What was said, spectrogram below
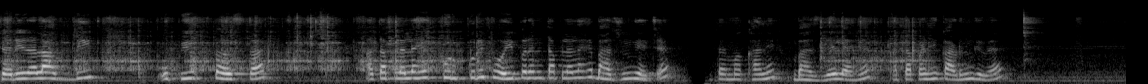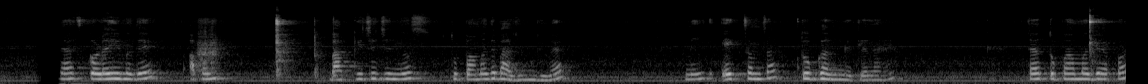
शरीराला अगदी उपयुक्त असतात. आता आपल्याला हे कुरकुरीत होईपर्यंत आपल्याला हे भाजून घ्यायचे आहे. तर मखाने भाजलेले आहे आता आपण हे काढून घेऊया. त्याच कढईमध्ये आपण बाकीचे जिन्नस तुपामध्ये भाजून घेऊया. मी एक चमचा तूप घालून घेतलेला आहे. त्या तुपामध्ये आपण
